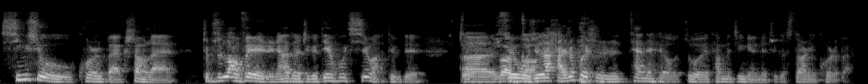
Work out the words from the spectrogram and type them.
新秀 quarterback 上来，这不是浪费人家的这个巅峰期嘛，对不对？呃，所以我觉得还是会 是 Tannehill 作为他们今年的这个 starting quarterback。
